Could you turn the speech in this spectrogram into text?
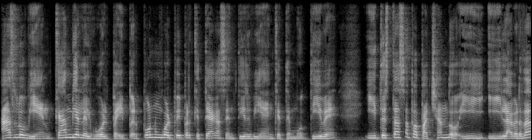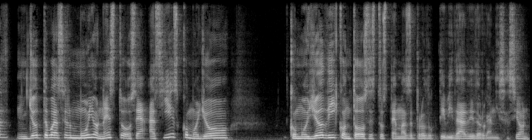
Hazlo bien, cámbiale el wallpaper, pon un wallpaper que te haga sentir bien, que te motive y te estás apapachando. Y, la verdad, yo te voy a ser muy honesto, o sea, así es como yo, como yo di con todos estos temas de productividad y de organización.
